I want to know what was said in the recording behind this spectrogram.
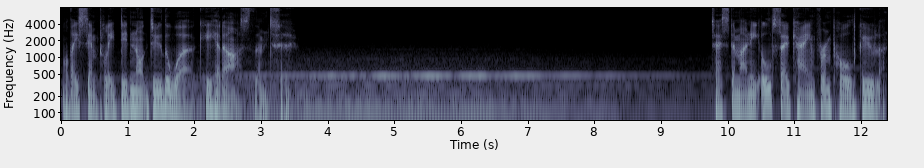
or they simply did not do the work he had asked them to. Testimony also came from Paul Gulen,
